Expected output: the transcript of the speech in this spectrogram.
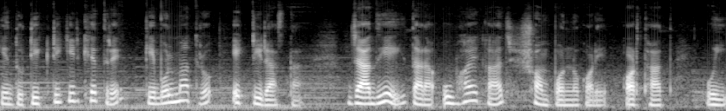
কিন্তু টিকটিকির ক্ষেত্রে কেবলমাত্র একটি রাস্তা, যা দিয়েই তারা উভয় কাজ সম্পন্ন করে, অর্থাৎ ওই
